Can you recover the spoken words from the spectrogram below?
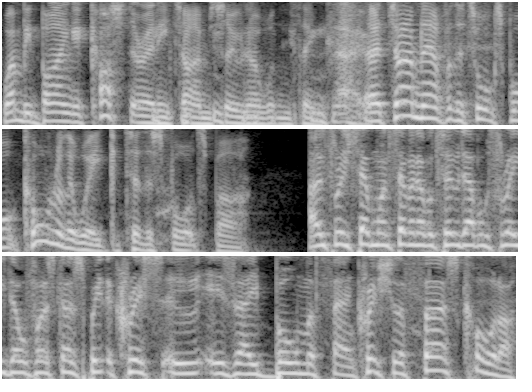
won't be buying a Costa anytime soon, I wouldn't think. uh, time now for the Talksport Caller of the Week to the Sports Bar. Oh three seven one seven double two double three double four. Let's go and speak to Chris, who is a Bournemouth fan. Chris, you're the first caller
